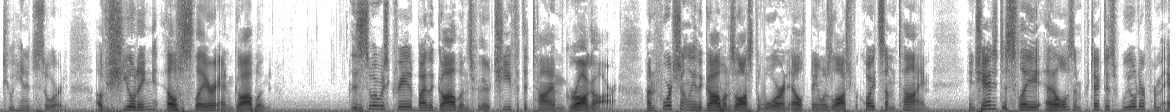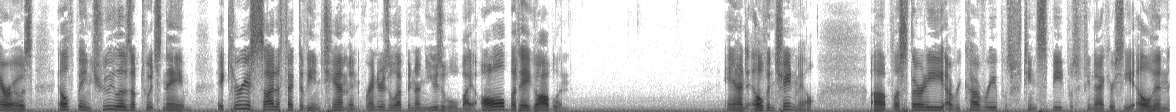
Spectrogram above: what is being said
a two handed sword. Of shielding, Elf Slayer, and Goblin. This sword was created by the goblins for their chief at the time, Grogar. Unfortunately, the goblins lost the war, and Elfbane was lost for quite some time. Enchanted to slay elves and protect its wielder from arrows, Elfbane truly lives up to its name. A curious side effect of the enchantment renders the weapon unusable by all but a goblin. And Elven Chainmail. Uh, plus 30 of recovery, plus 15 speed, plus 15 accuracy, Elven.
